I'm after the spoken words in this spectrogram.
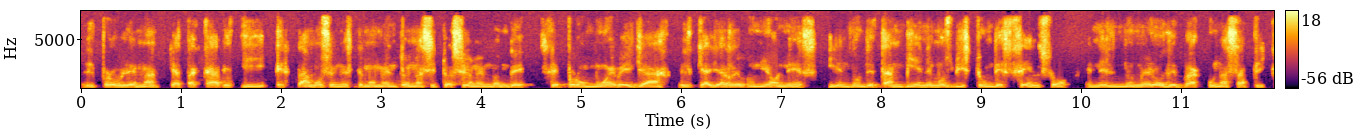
el problema que atacarlo y estamos en este momento en una situación en donde se promueve ya el que haya reuniones y en donde también hemos visto un descenso en el número de vacunas aplicadas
